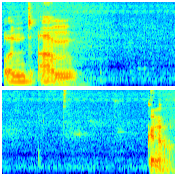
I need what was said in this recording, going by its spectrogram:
Und ähm, Genau.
